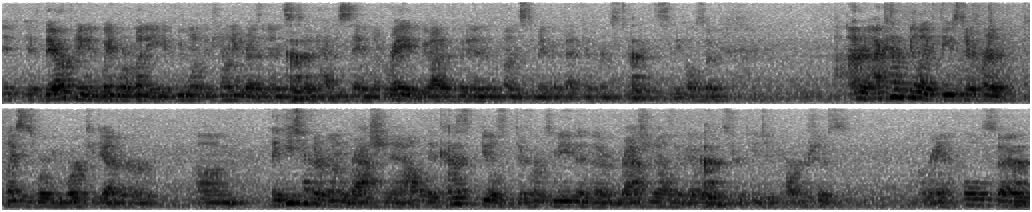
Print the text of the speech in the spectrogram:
if, if they are putting in way more money, if we want the county residents to have the same rate, we ought to put in the funds to make up that difference to make the city whole. So I don't know, I kind of feel like these different places where we work together, um, they each have their own rationale. It kind of feels different to me than the rationales that go with the strategic partnerships grant pool. So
